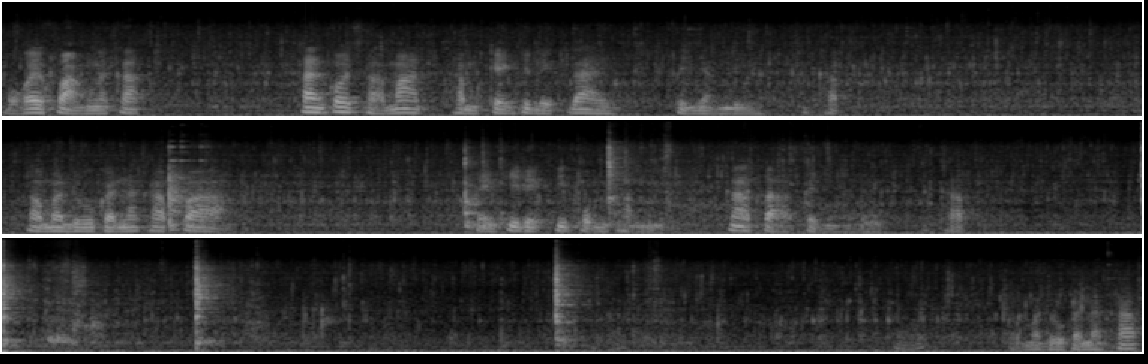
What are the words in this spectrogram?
บอกให้ฟังนะครับ ท่านก็สามารถทำแกงขี้เหล็กได้เป็นอย่างดีนะครับ เรามาดูกันนะครับว่าแกงขี้เหล็กที่ผมทำหน้าตาเป็นย่างไรนะครับเรามาดูกันนะครับ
